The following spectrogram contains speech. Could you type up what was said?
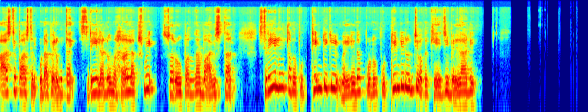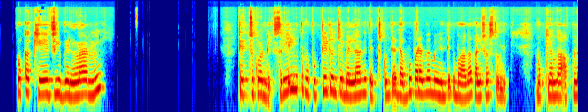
ఆస్తిపాస్తులు కూడా పెరుగుతాయి. స్త్రీలను మహాలక్ష్మి స్వరూపంగా భావిస్తారు. స్త్రీలు తమ పుట్టింటికి వెళ్ళినప్పుడు పుట్టింటి నుంచి ఒక కేజీ బెల్లాన్ని ఒక కేజీ బెల్లాన్ని తెచ్చుకోండి. స్త్రీలు తమ పుట్టింటి నుంచి బెల్లాన్ని తెచ్చుకుంటే డబ్బు పరంగా మీ ఇంటికి బాగా కలిసి వస్తుంది ముఖ్యంగా అప్పుల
